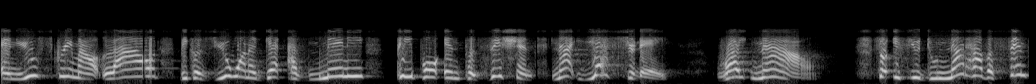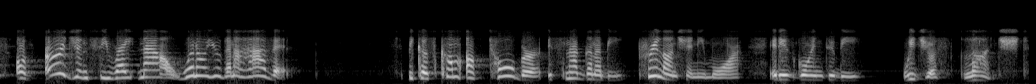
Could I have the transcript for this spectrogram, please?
and you scream out loud because you want to get as many people in position, not yesterday, right now. So if you do not have a sense of urgency right now, when are you going to have it? Because come October, it's not going to be pre launch anymore. It is going to be, we just launched.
